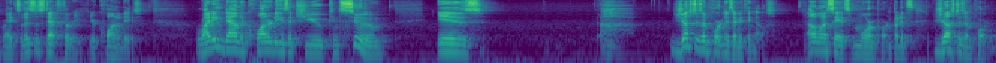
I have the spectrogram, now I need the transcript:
right? So, this is step three your quantities. Writing down the quantities that you consume is just as important as anything else. I don't want to say it's more important, but it's just as important.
